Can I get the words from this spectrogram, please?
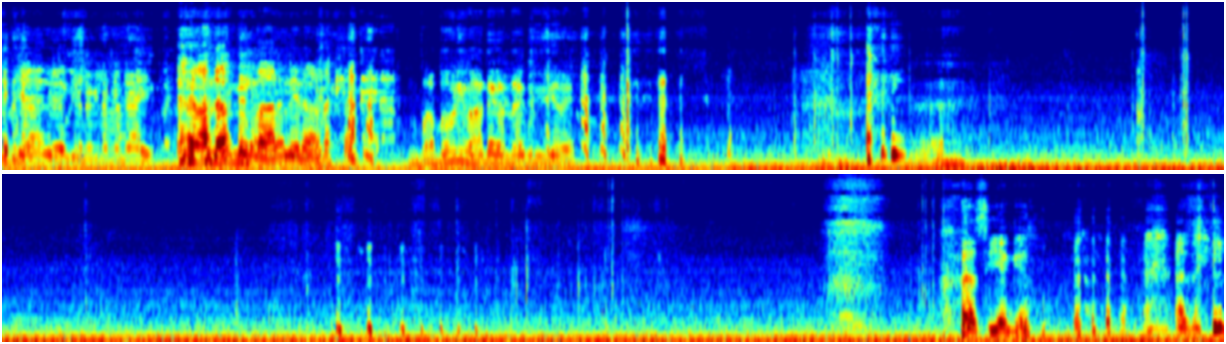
ਰਹਿ ਦੇ ਲੱਗੀ। ਵੀ ਲੱਗਣ ਦਿਆ ਸੀ। ਆਂਦਾ ਬਾਹਰ ਨਹੀਂ ਰਹਿਣਾ ਬਲਬ ਵੀ ਨਹੀਂ ਵਾਂਦੇ ਗੰਦਾ ਕੁੜੀ ਦੇ। ਅਸੀਂ ਅੱਗੇ ਅਸੀਂ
